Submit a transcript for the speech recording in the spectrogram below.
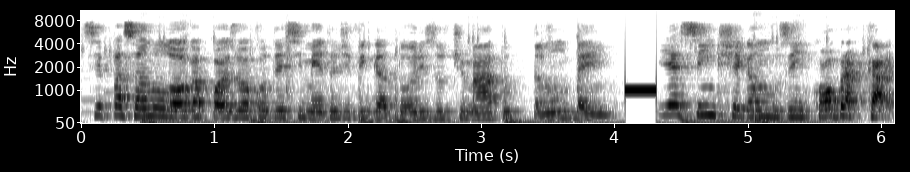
se passando logo após o acontecimento de Vingadores Ultimato também. E é assim que chegamos em Cobra Kai.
